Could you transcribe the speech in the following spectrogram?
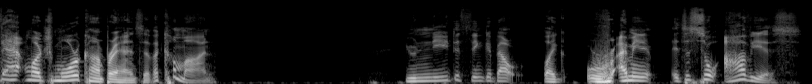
that much more comprehensive. Like, come on. You need to think about, like, I mean, it's just so obvious.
